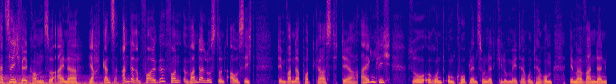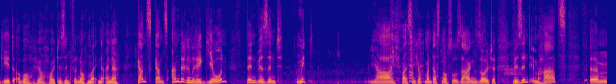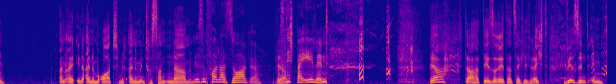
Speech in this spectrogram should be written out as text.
Herzlich willkommen zu einer ja, ganz anderen Folge von Wanderlust und Aussicht, dem Wanderpodcast, der eigentlich so rund um Koblenz 100 Kilometer rundherum immer wandern geht. Aber ja, heute sind wir nochmal in einer ganz, ganz anderen Region, denn wir sind mit ja, ich weiß nicht, ob man das noch so sagen sollte. Wir sind im Harz ähm, an, in einem Ort mit einem interessanten Namen. Wir sind voller Sorge. Das Ja. liegt bei Elend. Ja, da hat Desiree tatsächlich recht. Wir sind im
